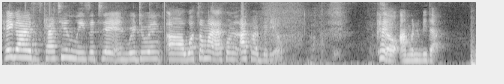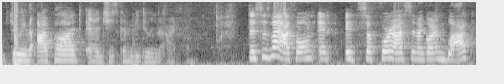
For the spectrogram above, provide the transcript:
Hey guys, it's Katya and Liza today, and we're doing uh, what's on my iPhone and iPod video. Okay. So I'm gonna be that doing the iPod, and she's gonna be doing the iPhone. This is my iPhone, and it's a 4S, and I got it in black.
